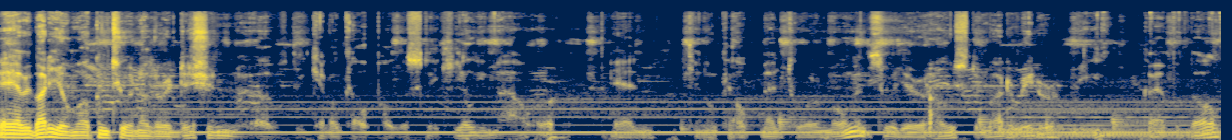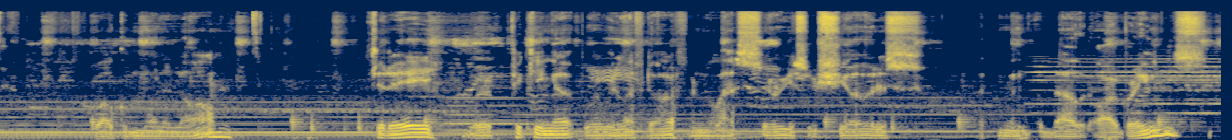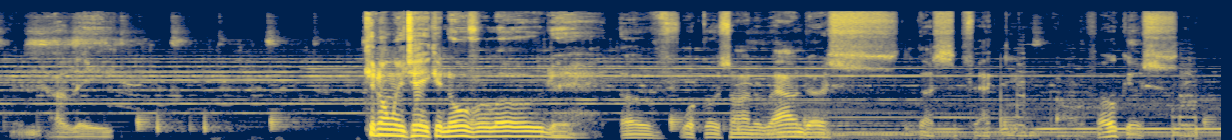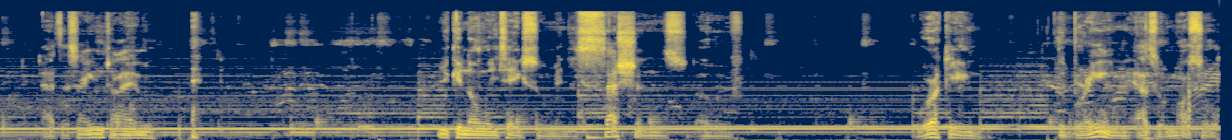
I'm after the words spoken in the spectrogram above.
Hey, everybody, and welcome to another edition of the Kennel Kelp Holistic Healing Hour and Kennel Kelp Mentor Moments with your host and moderator, me, Grandpa. Welcome, one and all. Today, we're picking up where we left off in the last series of shows about our brains and how they can only take an overload of what goes on around us, thus affecting our focus. At the same time, you can only take so many sessions of working the brain as a muscle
